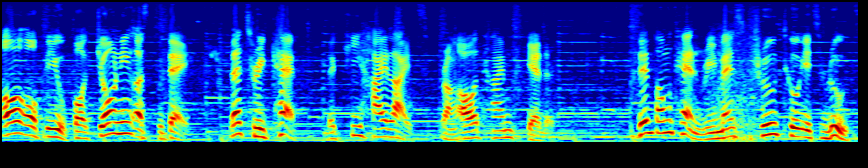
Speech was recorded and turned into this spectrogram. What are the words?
all of you for joining us today. Let's recap the key highlights from our time together. Zenfone 10 remains true to its roots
